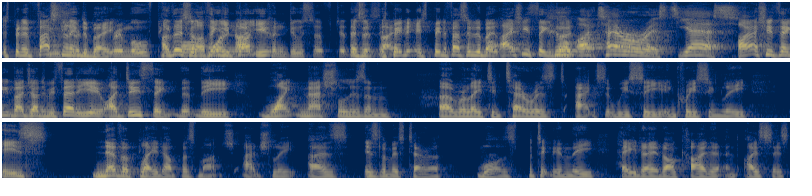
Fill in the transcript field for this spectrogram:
It's been a fascinating should debate. Remove Uh, people listen, I think who are you, not you, conducive to the listen, it's society. been, it's been a fascinating debate. I actually think Who that are terrorists, yes. I actually think, Wajahat, to be fair to you, I do think that the white nationalism uh, related terrorist acts that we see increasingly is never played up as much, actually, as Islamist terror was, particularly in the heyday of Al Qaeda and ISIS.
